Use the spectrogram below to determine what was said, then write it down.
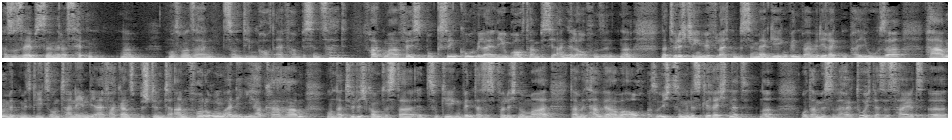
also selbst wenn wir das hätten, ne, muss man sagen, so ein Ding braucht einfach ein bisschen Zeit. Frag mal Facebook, Synco, wie lange die gebraucht haben, bis sie angelaufen sind. Ne? Natürlich kriegen wir vielleicht ein bisschen mehr Gegenwind, weil wir direkt ein paar User haben mit Mitgliedsunternehmen, die einfach ganz bestimmte Anforderungen an die IHK haben. Und natürlich kommt es da äh, zu Gegenwind, das ist völlig normal. Damit haben wir aber auch, also ich zumindest gerechnet. Ne? Und da müssen wir halt durch. Das ist halt äh,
